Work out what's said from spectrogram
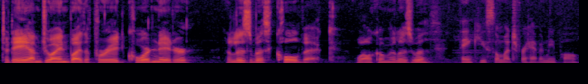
Today I'm joined by the parade coordinator, Elizabeth Kolbeck. Welcome, Elizabeth. Thank you so much for having me, Paul.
